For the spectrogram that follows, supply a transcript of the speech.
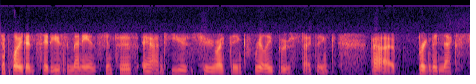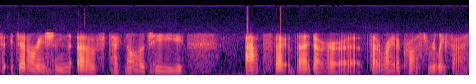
deployed in cities in many instances and used to, I think, really boost, I think, uh, bring the next generation of technology apps that that are uh, that ride across really fast,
